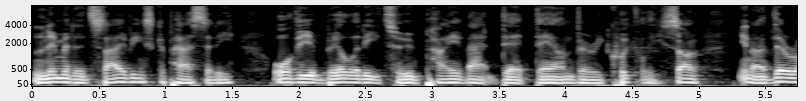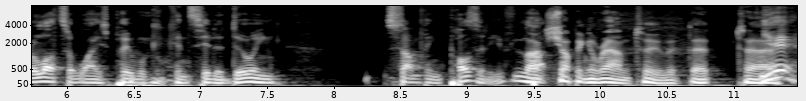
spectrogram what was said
limited savings capacity or the ability to pay that debt down very quickly. So, you know, there are lots of ways people can consider doing something positive. Like shopping around too, but that uh, Yeah,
